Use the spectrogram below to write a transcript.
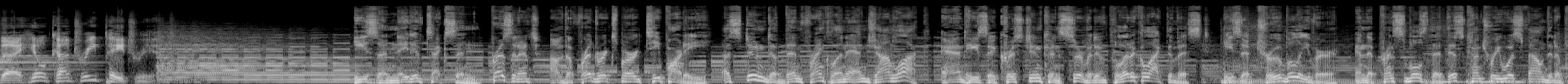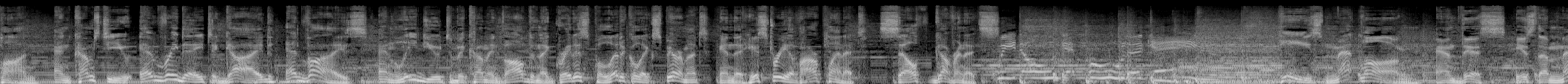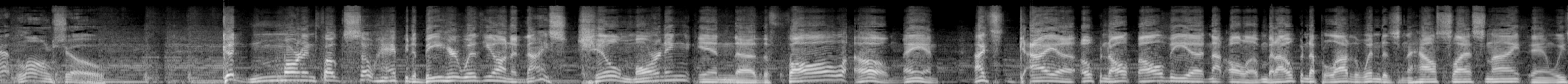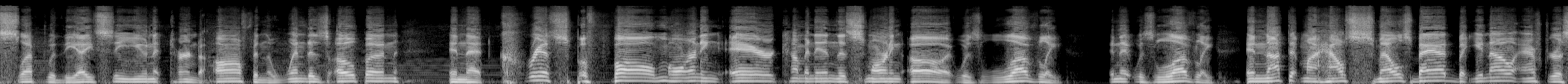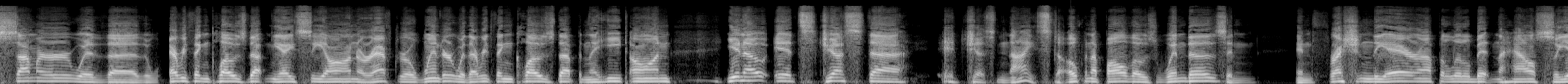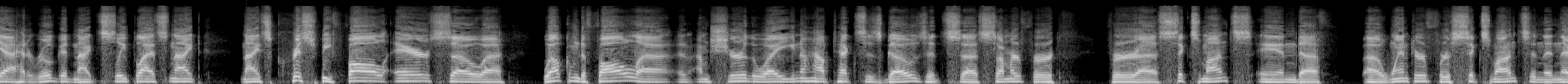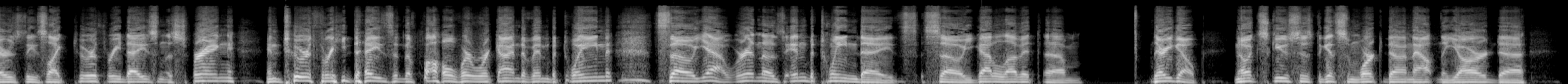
The Hill Country Patriot. He's a native Texan, president of the Fredericksburg Tea Party, a student of Ben Franklin and John Locke, and he's a Christian conservative political activist. He's a true believer in the principles that this country was founded upon and comes to you every day to guide, advise, and lead you to become involved in the greatest political experiment in the history of our planet self-governance. We don't get fooled again. He's Matt Long, and this is The Matt Long Show. Good morning, folks. So happy to be here with you on a nice, chill morning in uh, the fall. Oh man, I I uh, opened all all the uh, not all of them, but I opened up a lot of the windows in the house last night, and we slept with the AC unit turned off and the windows open, and that crisp fall morning air coming in this morning. Oh, it was lovely, and it was lovely and not that my house smells bad, but you know, after a summer with uh, the, everything closed up and the AC on, or after a winter with everything closed up and the heat on, you know, it's just uh, it's just nice to open up all those windows and and freshen the air up a little bit in the house. So yeah, I had a real good night's sleep last night. Nice crispy fall air. So uh, welcome to fall. Uh, I'm sure the way you know how Texas goes. It's uh, summer for for uh, six months and uh, uh, winter for six months, and then there's these like two or three days in the spring and two or three days in the fall where we're kind of in between. So yeah, we're in those in between days. So you gotta love it. Um, there you go. No excuses to get some work done out in the yard.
